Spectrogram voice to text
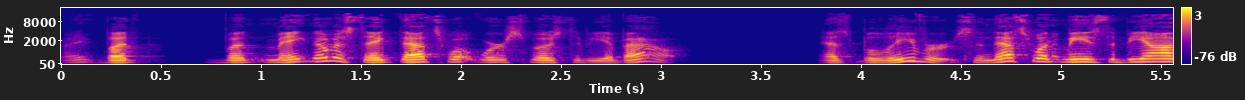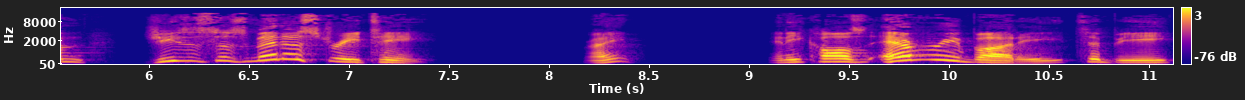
right? But but make no mistake, that's what we're supposed to be about as believers, and that's what it means to be on Jesus' ministry team, right? And he calls everybody to be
